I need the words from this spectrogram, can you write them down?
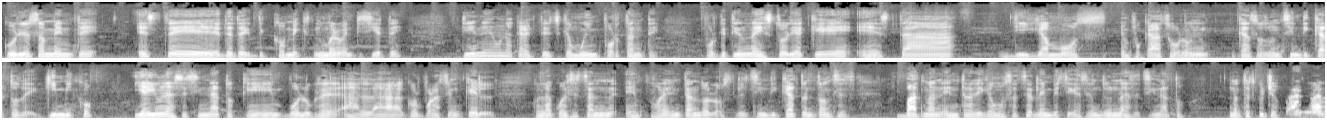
Curiosamente, este Detective Comics número 27 tiene una característica muy importante. Porque tiene una historia que está, digamos, enfocada sobre un caso de un sindicato de químico. Y hay un asesinato que involucra a la corporación que el- con la cual se están enfrentando los del sindicato. Entonces, Batman entra, digamos, a hacer la investigación de un asesinato. No te escucho. Batman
